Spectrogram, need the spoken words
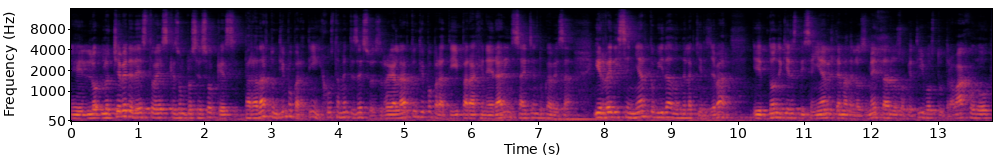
Eh, lo, lo chévere de esto es que es un proceso que es para darte un tiempo para ti, justamente es eso, es regalarte un tiempo para ti, para generar insights en tu cabeza y rediseñar tu vida donde la quieres llevar. Y dónde quieres diseñar el tema de los metas, los objetivos, tu trabajo.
